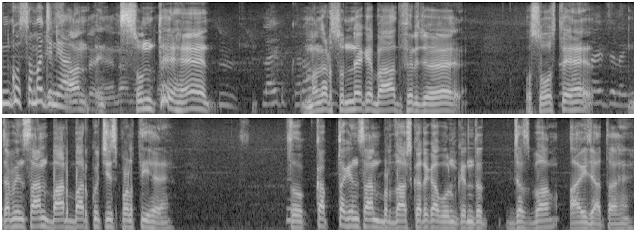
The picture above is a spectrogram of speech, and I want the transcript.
इनको समझ नहीं आता सुनते हैं मगर सुनने के बाद फिर जो है वो सोचते हैं जब इंसान बार बार कोई चीज़ पढ़ती है तो कब तक इंसान बर्दाश्त करेगा? वो उनके अंदर जज्बा आ ही जाता है।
